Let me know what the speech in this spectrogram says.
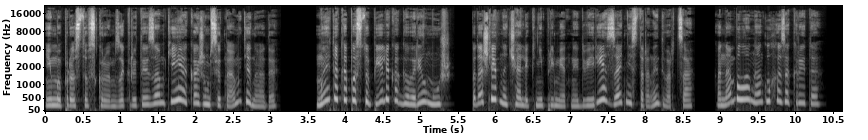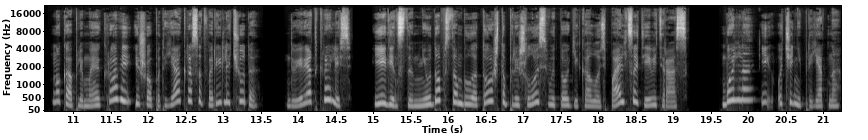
и мы просто вскроем закрытые замки и окажемся там, где надо. Мы так и поступили, как говорил муж. Подошли вначале к неприметной двери с задней стороны дворца. Она была наглухо закрыта. Но капли моей крови и шепот Якра сотворили чудо. Двери открылись. Единственным неудобством было то, что пришлось в итоге колоть пальцы девять раз. Больно и очень неприятно.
